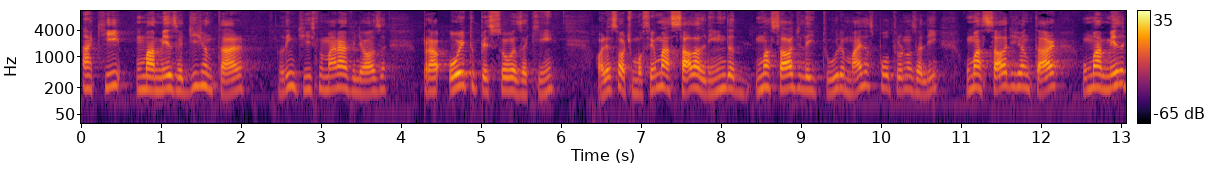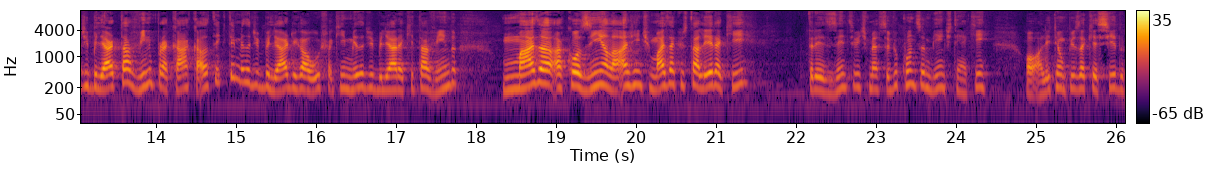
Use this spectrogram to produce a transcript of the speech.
Aqui uma mesa de jantar, lindíssima, maravilhosa, para oito pessoas aqui. Olha só, te mostrei uma sala linda, uma sala de leitura, mais as poltronas ali, uma sala de jantar, uma mesa de bilhar tá vindo para cá. A casa tem que ter mesa de bilhar de gaúcho aqui, mesa de bilhar aqui tá vindo. Mais a, a cozinha lá, gente, mais a cristaleira aqui, 320 metros. Você viu quantos ambientes tem aqui? Ó, ali tem um piso aquecido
